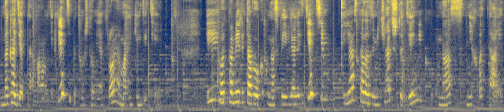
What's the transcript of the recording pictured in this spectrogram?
многодетная мама в декрете, потому что у меня трое маленьких детей. И вот по мере того, как у нас появлялись дети, я стала замечать, что денег у нас не хватает.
